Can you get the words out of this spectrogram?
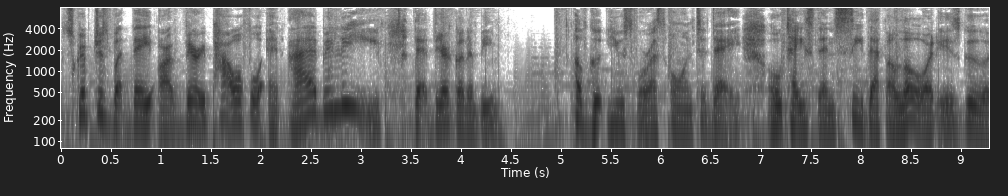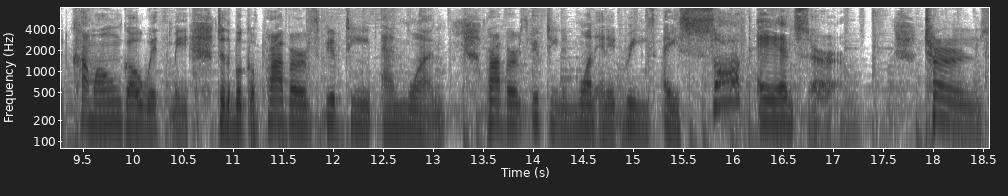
scriptures, but they are very powerful, and I believe that they're going to be of good use for us on today. Oh, taste and see that the Lord is good. Come on, go with me to the book of Proverbs 15 and 1. Proverbs 15 and 1, and it reads, A soft answer turns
